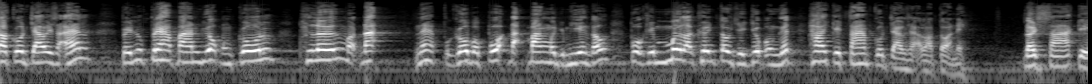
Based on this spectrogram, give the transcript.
ដល់កូនចៅអ៊ីស្រាអែលពេលនោះព្រះបានយកបង្គោលភ្លើងមកដាក់ណាបកោពពួកដាក់បាំងមកចំហៀងទៅពួកគេមើលអត់ឃើញទៅជាយប់អងឹតហើយគេតាមកូនចៅសាក់អត់តនេះដោយសារគេ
